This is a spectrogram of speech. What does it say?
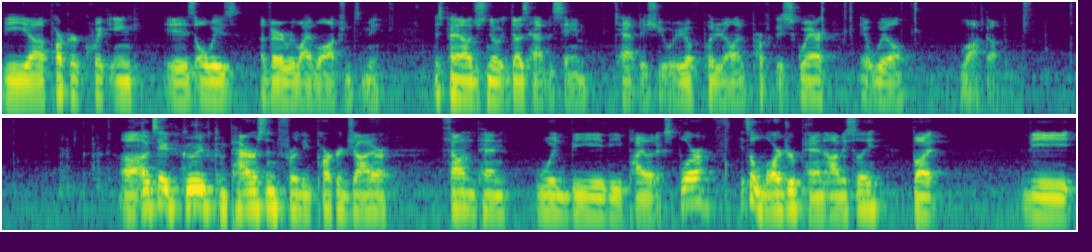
the uh, Parker Quink is always a very reliable option to me. This pen, I'll just note, does have the same cap issue where you don't put it on perfectly square, it will lock up. Uh, I would say a good comparison for the Parker Jotter fountain pen would be the Pilot Explorer. It's a larger pen, obviously, but the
